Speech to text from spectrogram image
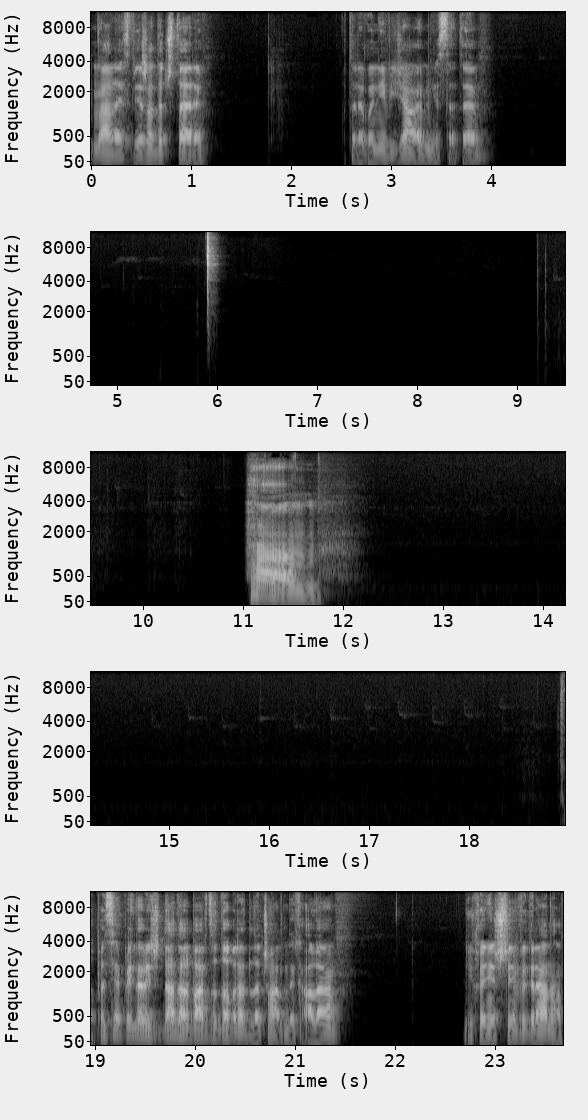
No ale jest wieża D4 którego nie widziałem niestety. Hmm. To pozycja powinna być nadal bardzo dobra dla czarnych, ale niekoniecznie wygrana,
